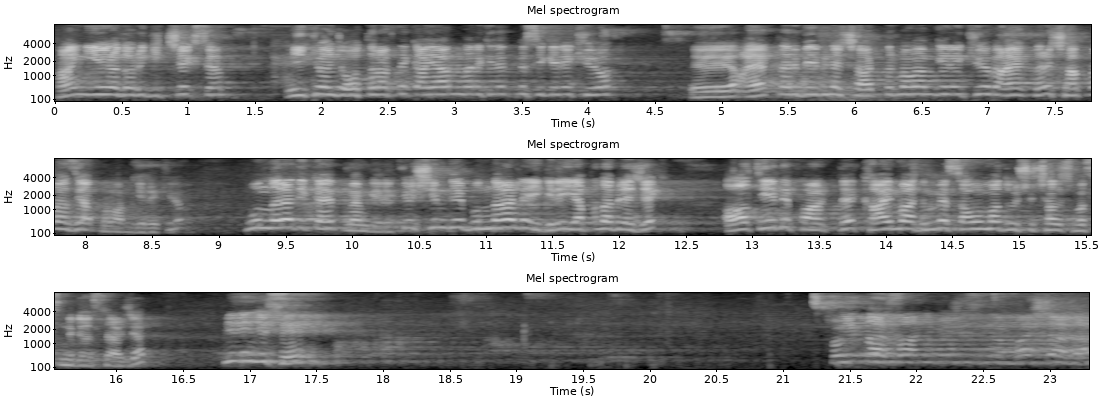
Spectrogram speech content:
Hangi yöne doğru gideceksem ilk önce o taraftaki ayağımın hareket etmesi gerekiyor. Ee, ayakları birbirine çarptırmamam gerekiyor ve ayakları çapraz yapmamam gerekiyor. Bunlara dikkat etmem gerekiyor. Şimdi bunlarla ilgili yapılabilecek 6-7 farklı kayma adım ve savunma duruşu çalışmasını göstereceğim. Birincisi Çocuklar sahne köşesinden başlarlar.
